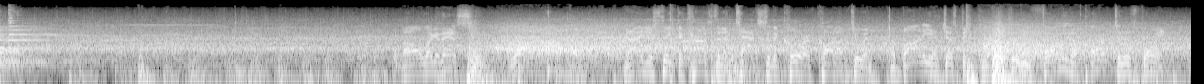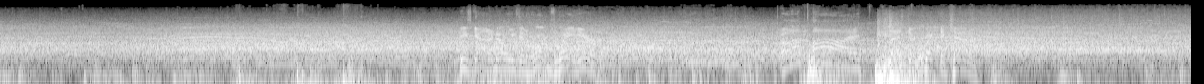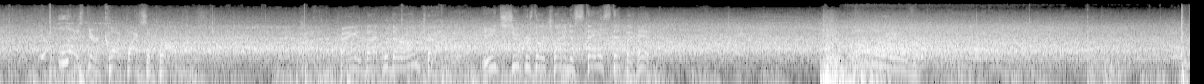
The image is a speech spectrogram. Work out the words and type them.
Oh, look at this. Power. And I just think the constant attacks to the core have caught up to him. The body has just been gradually falling apart to this point. He's got to know he's in Lesnar caught by surprise. Hanging back with their own count. Each superstar trying to stay a step ahead. All the way over.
